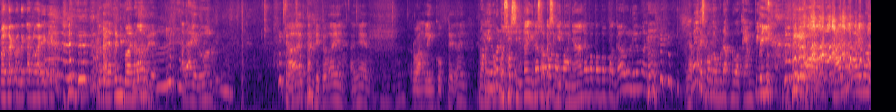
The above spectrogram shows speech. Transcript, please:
kontak-kontakan wae Lu tanyakan di mana ya? Ada gitu. Ah, tak gitu euy, anjir. Ruang lingkup teh euy. Ruang Iya, lingkup mana musisi bapak- teh gitu sampai segitunya. ada bapak-bapak gaul ya mah Ya, Mana Pak. semoga budak dua camping Iya. ayo ayo mah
